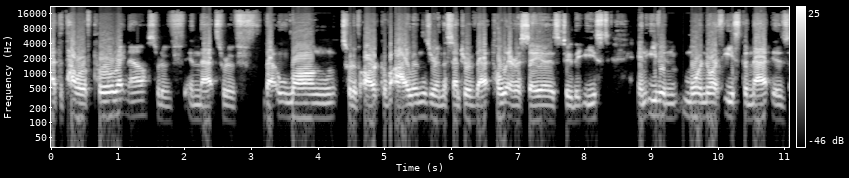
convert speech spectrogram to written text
at the Tower of Pearl right now, sort of in that sort of that long sort of arc of islands. You're in the center of that. Tol Eressëa is to the east, and even more northeast than that is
